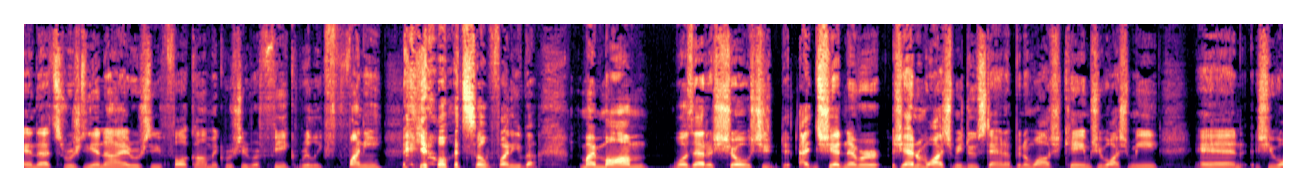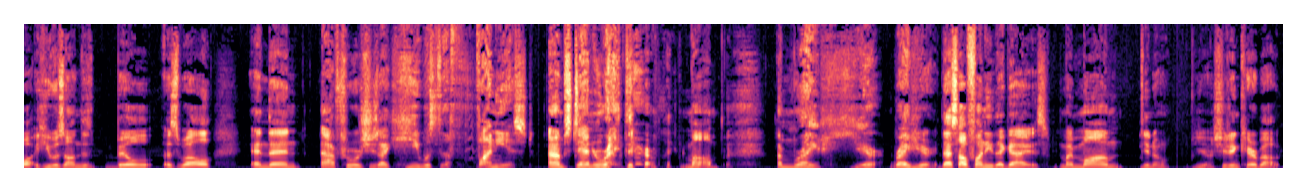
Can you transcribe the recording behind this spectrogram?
And that's Rushdie and I, Rushdie fellow comic, Rushdie Rafiq, really funny. you know what's so funny about my mom was at a show. She she had never she hadn't watched me do stand up in a while. She came, she watched me, and she he was on the bill as well. And then afterwards, she's like, he was the funniest. And I'm standing right there. I'm like, mom, I'm right here, right here. That's how funny that guy is. My mom, you know, you know, she didn't care about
